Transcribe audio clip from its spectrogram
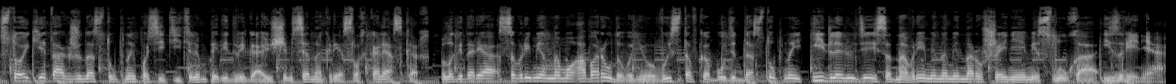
Стойки также доступны посетителям, передвигающимся на креслах-колясках. Благодаря современному оборудованию выставка будет доступной и для людей с одновременными нарушениями слуха и зрения.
